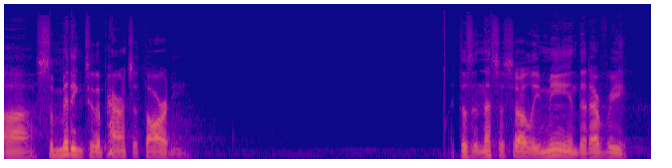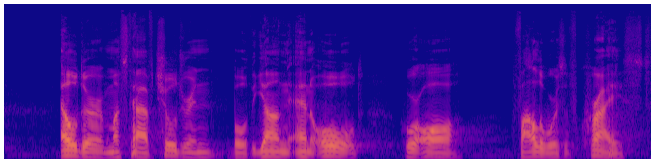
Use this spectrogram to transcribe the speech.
uh, submitting to their parents' authority. It doesn't necessarily mean that every elder must have children, both young and old, who are all followers of Christ.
